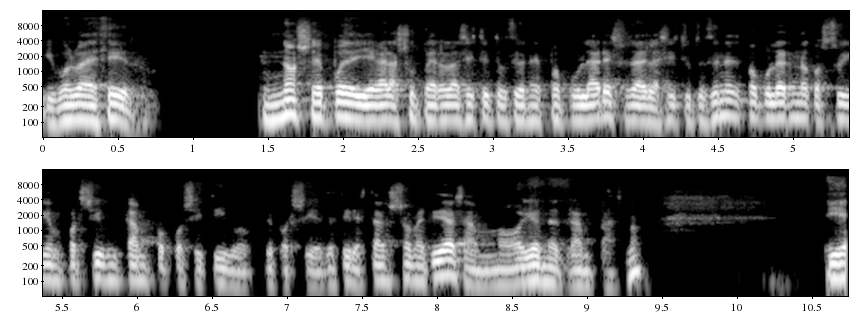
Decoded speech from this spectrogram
y vuelvo a decir, no se puede llegar a superar las instituciones populares, o sea, las instituciones populares no construyen por sí un campo positivo de por sí, es decir, están sometidas a un mogollón de trampas, ¿no? Y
